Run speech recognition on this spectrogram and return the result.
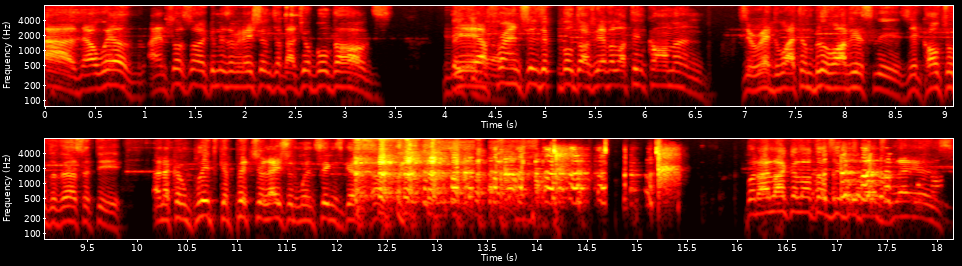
Ah, now, Will, I am so sorry. Commiserations about your Bulldogs. They you, are Mark. French and the Bulldogs. We have a lot in common. The red, white, and blue, obviously. The cultural diversity and a complete capitulation when things get tough. but I like a lot of the Bulldogs players.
